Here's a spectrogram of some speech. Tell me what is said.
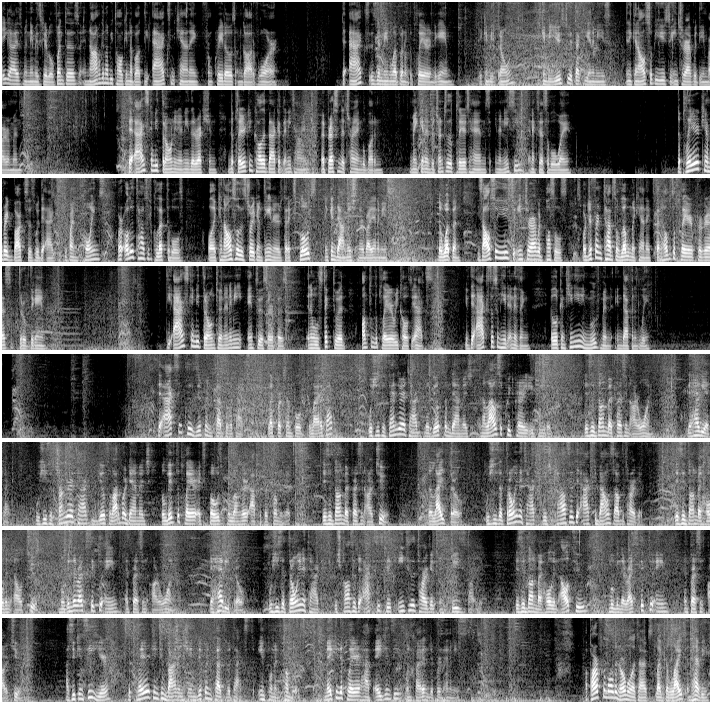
Hey guys, my name is Gabriel Fuentes, and now I'm going to be talking about the axe mechanic from Kratos on God of War. The axe is the main weapon of the player in the game. It can be thrown, it can be used to attack the enemies, and it can also be used to interact with the environment. The axe can be thrown in any direction, and the player can call it back at any time by pressing the triangle button, making it return to the player's hands in an easy and accessible way. The player can break boxes with the axe to find coins or other types of collectibles, while it can also destroy containers that explodes and can damage nearby enemies. The weapon is also used to interact with puzzles or different types of level mechanics that helps the player progress through the game. The axe can be thrown to an enemy into a surface, and it will stick to it until the player recalls the axe. If the axe doesn't hit anything, it will continue in movement indefinitely. The axe includes different types of attacks, like for example the light attack, which is a standard attack that deals some damage and allows a quick parry if needed. This is done by pressing R1. The heavy attack, which is a stronger attack that deals a lot more damage but leaves the player exposed for longer after performing it. This is done by pressing R2. The light throw, which is a throwing attack which causes the axe to bounce off the target. This is done by holding L2, moving the right stick to aim and pressing R1 the heavy throw, which is a throwing attack which causes the axe to stick into the target and freeze the target. This is done by holding L2, moving the right stick to aim, and pressing R2. As you can see here, the player can combine and chain different types of attacks to implement combos, making the player have agency when fighting different enemies. Apart from all the normal attacks like the light and heavy,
